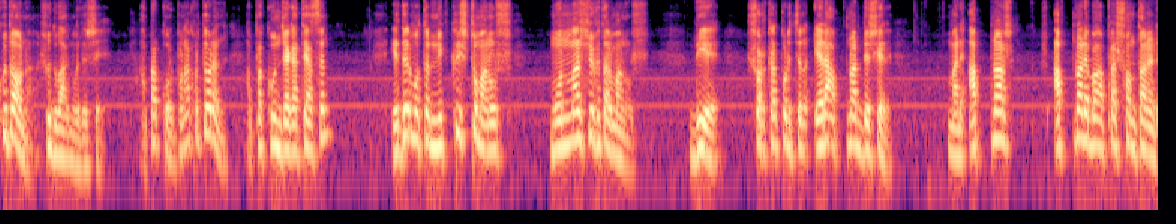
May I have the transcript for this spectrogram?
কোথাও না, শুধু বাংলাদেশে। আপনার কল্পনা করতে পারেন, আপনার কোন জায়গাতে আছেন? এদের মতো নিকৃষ্ট মানুষ, মন মানসিকতার মানুষ দিয়ে সরকার পরিচালনা, এরা আপনার দেশের মানে আপনার আপনার এবং আপনার সন্তানের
